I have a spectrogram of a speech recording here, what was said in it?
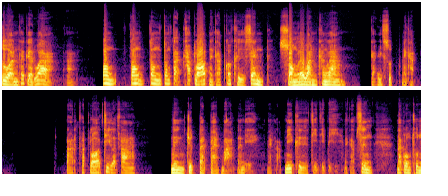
ส่วนถ้าเกิดว่าต้องต้องต้องต้องตัดคัดลอสนะครับ ก็คือเส้น 2 และวันข้างล่างใกล้สุดนะครับ ตัดคัดลอสที่ราคา 1.88 บาทนั่นเองนะครับ นี่คือ TTB นะครับ ซึ่งนักลงทุน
